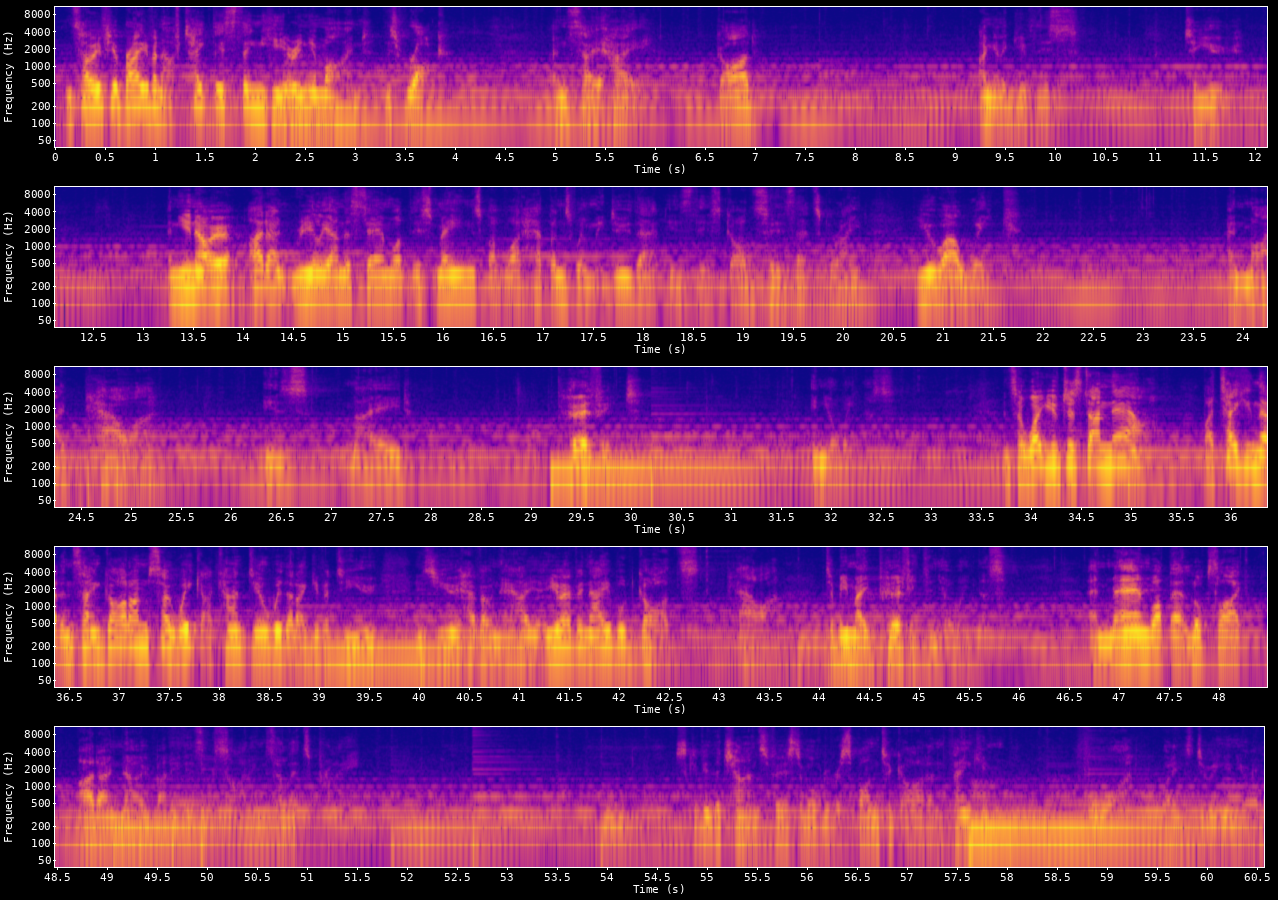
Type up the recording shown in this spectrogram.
And so, if you're brave enough, take this thing here in your mind, this rock, and say, Hey, God, I'm going to give this to you. And you know, I don't really understand what this means, but what happens when we do that is this God says, That's great. You are weak and my power is made perfect in your weakness. And so, what you've just done now, by taking that and saying, God, I'm so weak, I can't deal with it, I give it to you, is you have, now, you have enabled God's power to be made perfect in your weakness. And man, what that looks like, I don't know, but it is exciting. So let's pray. just give you the chance, first of all, to respond to God and thank Him for what He's doing in your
